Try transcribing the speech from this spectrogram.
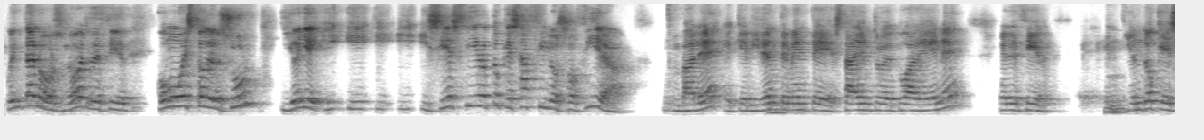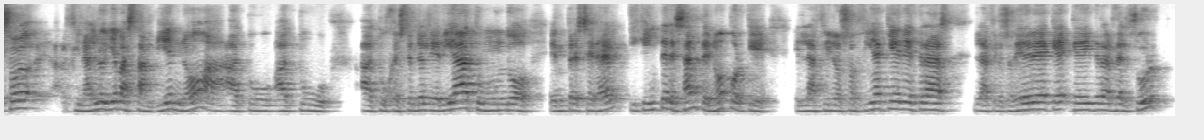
cuéntanos, ¿no? Es decir, ¿cómo esto del surf? Y oye, y, y si es cierto que esa filosofía ¿vale? Eh, que evidentemente está dentro de tu ADN. Es decir, eh, mm. entiendo que eso al final lo llevas también, ¿no? A, tu, a, tu, a tu gestión del día a día, a tu mundo empresarial. Y qué interesante, ¿no? Porque la filosofía que hay detrás, la filosofía que, hay detrás del sur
